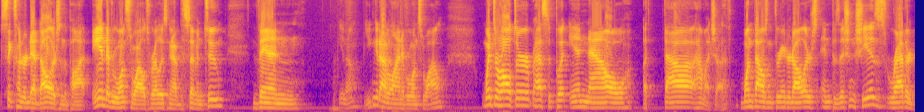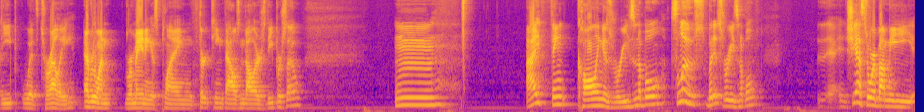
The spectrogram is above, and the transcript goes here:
600 dead dollars in the pot, and every once in a while Torelli's gonna have the seven two, then you know you can get out of line every once in a while. Winterhalter has to put in now a thou, how much? One thousand three hundred dollars in position. She is rather deep with Torelli. Everyone remaining is playing thirteen thousand dollars deep or so. Mm, I think calling is reasonable. It's loose, but it's reasonable. She has to worry about me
